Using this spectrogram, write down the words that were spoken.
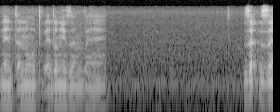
ונהנתנות והדוניזם ו... זה, זה...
